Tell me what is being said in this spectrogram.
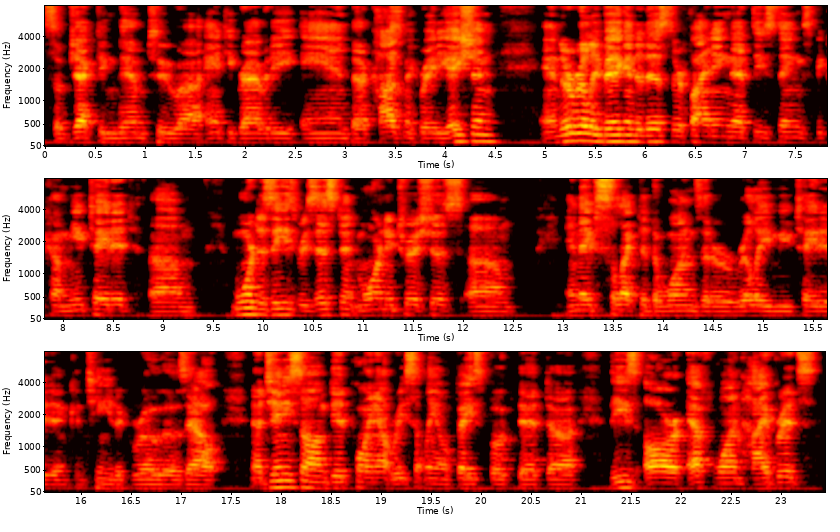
subjecting them to uh, anti-gravity and uh, cosmic radiation. And they're really big into this. They're finding that these things become mutated, um, more disease resistant, more nutritious, um, and they've selected the ones that are really mutated and continue to grow those out. Now, Jenny Song did point out recently on Facebook that uh, these are F1 hybrids.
